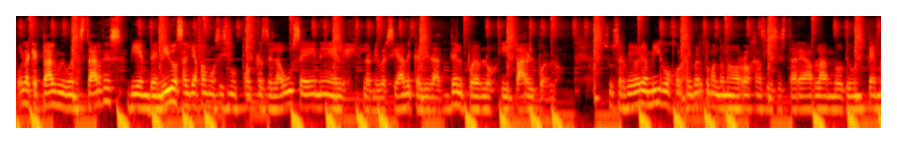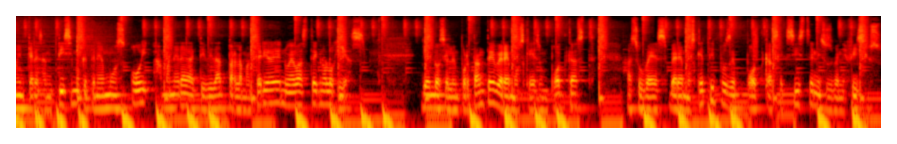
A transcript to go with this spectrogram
Hola, ¿qué tal? Muy buenas tardes. Bienvenidos al ya famosísimo podcast de la UCNL, la Universidad de Calidad del Pueblo y para el Pueblo. Su servidor y amigo Jorge Alberto Maldonado Rojas les estaré hablando de un tema interesantísimo que tenemos hoy a manera de actividad para la materia de nuevas tecnologías. Yendo hacia lo importante, veremos qué es un podcast. A su vez, veremos qué tipos de podcast existen y sus beneficios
